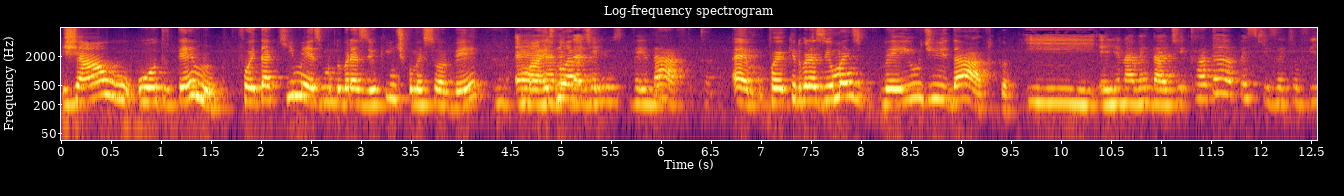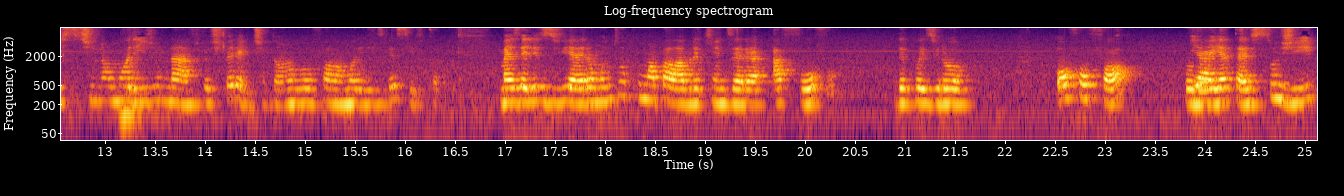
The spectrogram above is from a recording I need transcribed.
Já o, o outro termo foi daqui mesmo do Brasil que a gente começou a ver, É, mas na não verdade, ele veio da África. É. É, foi aqui do Brasil, mas veio de, da África. E ele, na verdade, cada pesquisa que eu fiz tinha uma origem na África diferente, então não vou falar uma origem específica. Mas eles vieram muito com uma palavra que antes era afofo, depois virou ofofó, e Uhum. aí até surgir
